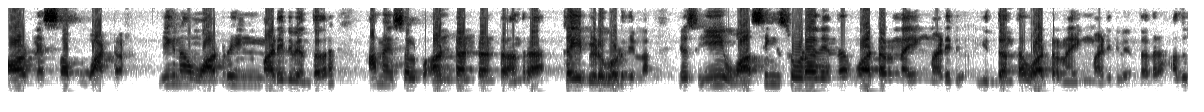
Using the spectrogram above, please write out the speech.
hardness of water ಈಗ ನಾವು ವಾಟರ್ ಹಿಂಗ್ ಮಾಡಿದ್ವಿ ಅಂತಂದ್ರ ಆಮೇಲೆ ಸ್ವಲ್ಪ ಅಂಟ್ ಅಂಟ್, ಅಂಟ ಅಂದ್ರ ಕೈ ಬಿಡಗೊಡುದಿಲ್ಲ. ಎಸ್ ಈ ವಾಷಿಂಗ್ ಸೋಡಾದಿಂದ ವಾಟರ್ನ ಹಿಂಗ್ ಮಾಡಿದ್ವಿ ಇದ್ದಂತ ವಾಟರ್ನ ಹಿಂಗ್ ಮಾಡಿದ್ವಿ ಅಂತಂದ್ರ ಅದು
